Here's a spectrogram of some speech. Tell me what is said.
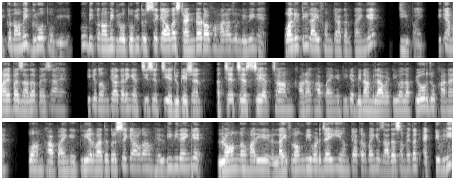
इकोनॉमिक ग्रोथ होगी इंप्रूव्ड इकोनॉमिक ग्रोथ होगी तो इससे क्या होगा? स्टैंडर्ड ऑफ़ हमारा जो लिविंग है क्वालिटी लाइफ हम क्या कर पाएँगे? जी पाएँगे। ठीक है, हमारे पास ज़्यादा पैसा है, ठीक है तो हम क्या करेंगे? अच्छी से अच्छी एजुकेशन अच्छे अच्छे से अच्छा हम खाना खा पाएँगे, ठीक है, बिना मिलावटी वाला प्योर जो खाना है, वो हम खा पाएँगे क्लियर बात है। तो इससे क्या होगा? हम हेल्दी भी रहेंगे लॉन्ग हमारी लाइफ लॉन्ग भी बढ़ जाएगी, हम क्या कर पाएँगे? ज़्यादा समय तक एक्टिवली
